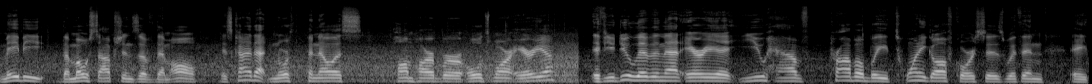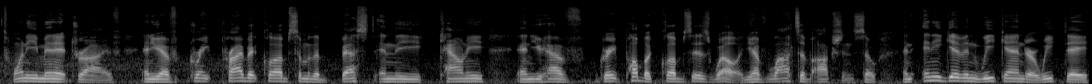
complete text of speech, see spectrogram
maybe the most options of them all is kind of that North Pinellas, Palm Harbor, Oldsmar area. If you do live in that area, you have probably 20 golf courses within a 20 minute drive. And you have great private clubs some of the best in the county and you have great public clubs as well. And you have lots of options. So in any given weekend or weekday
